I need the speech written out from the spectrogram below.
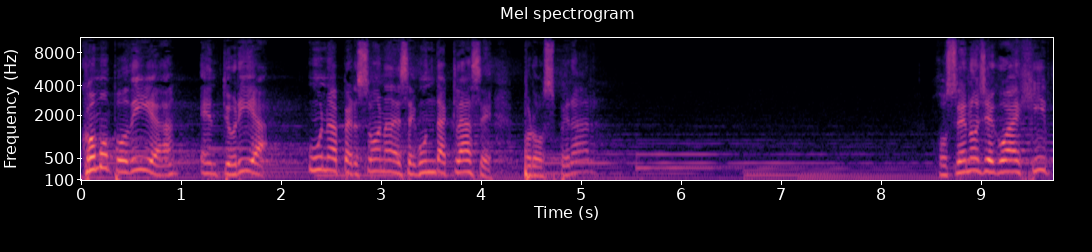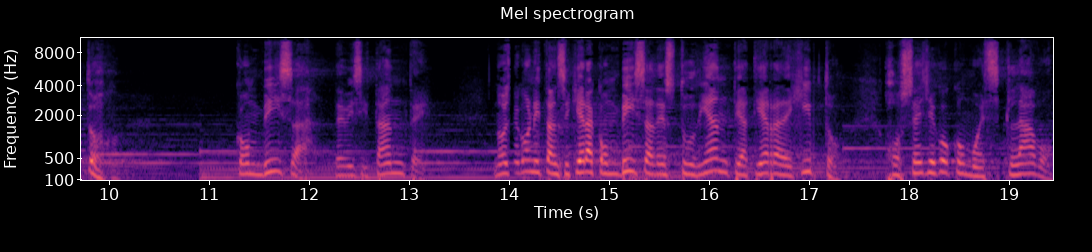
¿Cómo podía, en teoría, una persona de segunda clase prosperar? José no llegó a Egipto con visa de visitante. No llegó ni tan siquiera con visa de estudiante a tierra de Egipto. José llegó como esclavo.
